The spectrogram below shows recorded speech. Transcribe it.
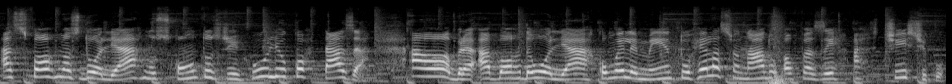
as formas do olhar nos contos de Julio Cortázar. A obra aborda o olhar como elemento relacionado ao fazer artístico.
